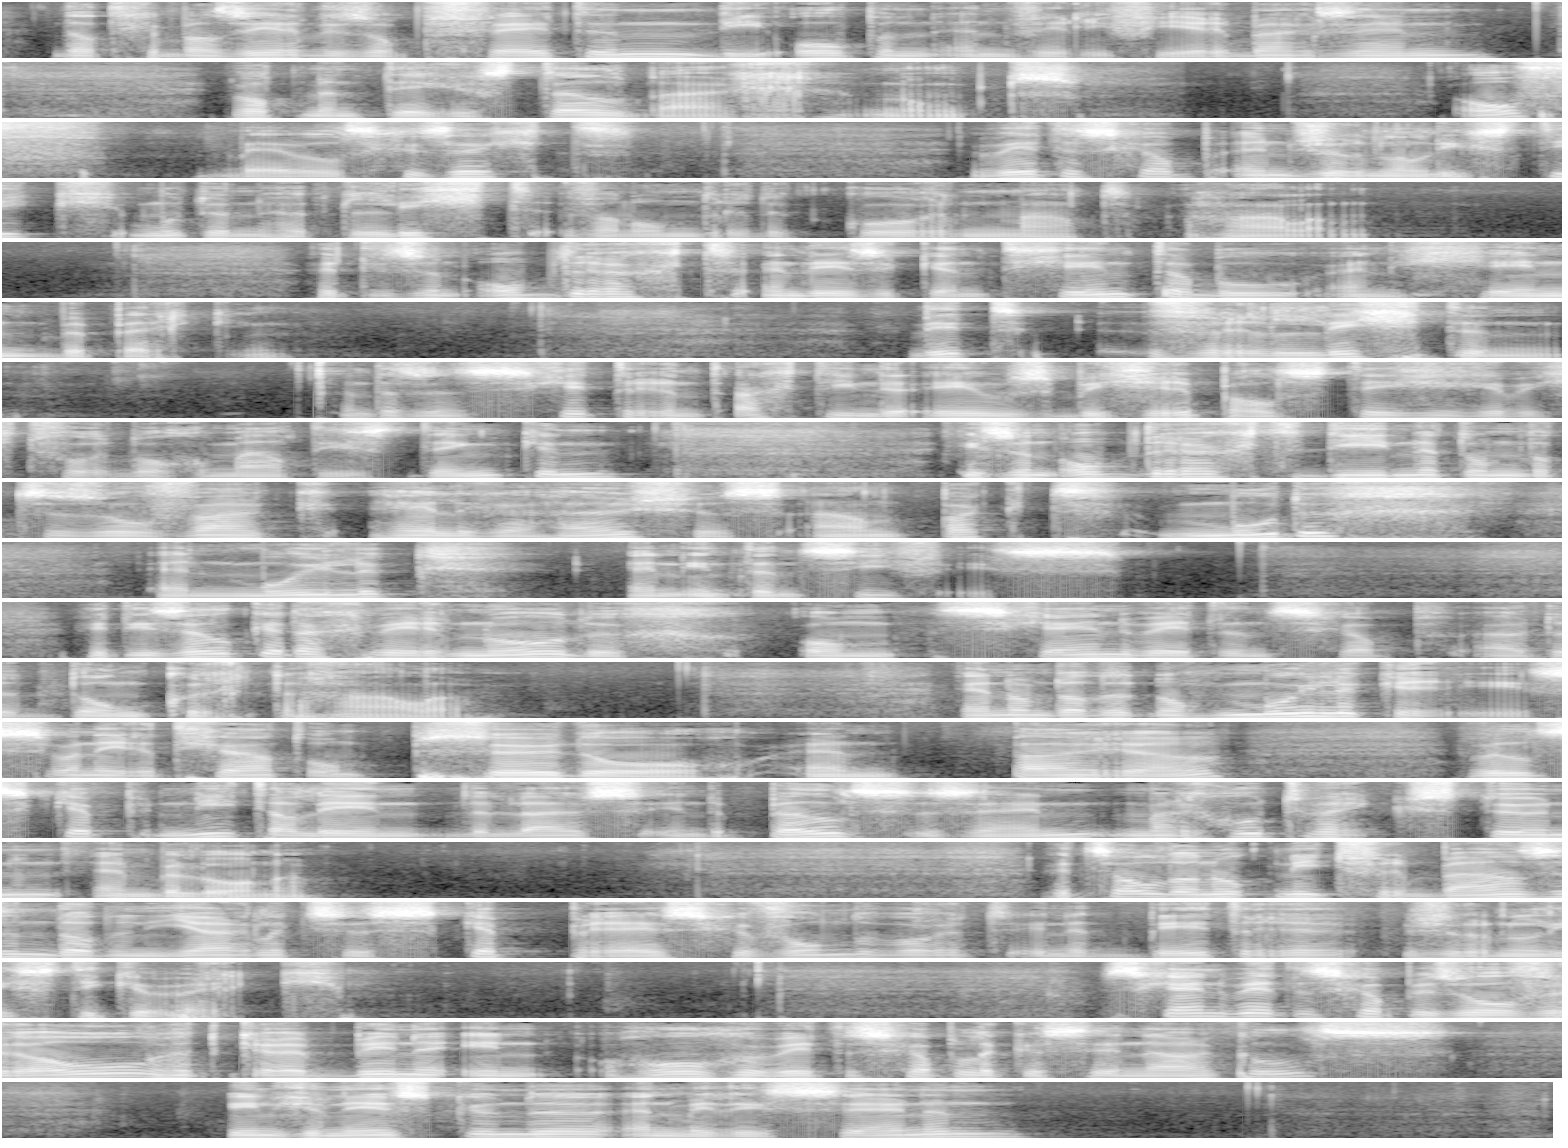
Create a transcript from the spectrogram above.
dat gebaseerd is op feiten die open en verifieerbaar zijn, wat men tegenstelbaar noemt. Of, bijbels gezegd, wetenschap en journalistiek moeten het licht van onder de korenmaat halen. Het is een opdracht en deze kent geen taboe en geen beperking. Dit verlichten, en dat is een schitterend 18e eeuws begrip als tegengewicht voor dogmatisch denken, is een opdracht die, net omdat ze zo vaak heilige huisjes aanpakt, moedig en moeilijk en intensief is. Het is elke dag weer nodig om schijnwetenschap uit het donker te halen. En omdat het nog moeilijker is wanneer het gaat om pseudo en para, wil Skep niet alleen de luis in de pels zijn, maar goed werk steunen en belonen. Het zal dan ook niet verbazen dat een jaarlijkse Skep-prijs gevonden wordt in het betere journalistieke werk. Schijnwetenschap is overal, het kruipt binnen in hoge wetenschappelijke cenakels, in geneeskunde en medicijnen.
